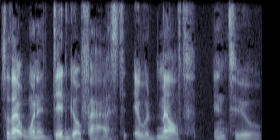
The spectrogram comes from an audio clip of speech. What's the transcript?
so that when it did go fast, it would melt into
